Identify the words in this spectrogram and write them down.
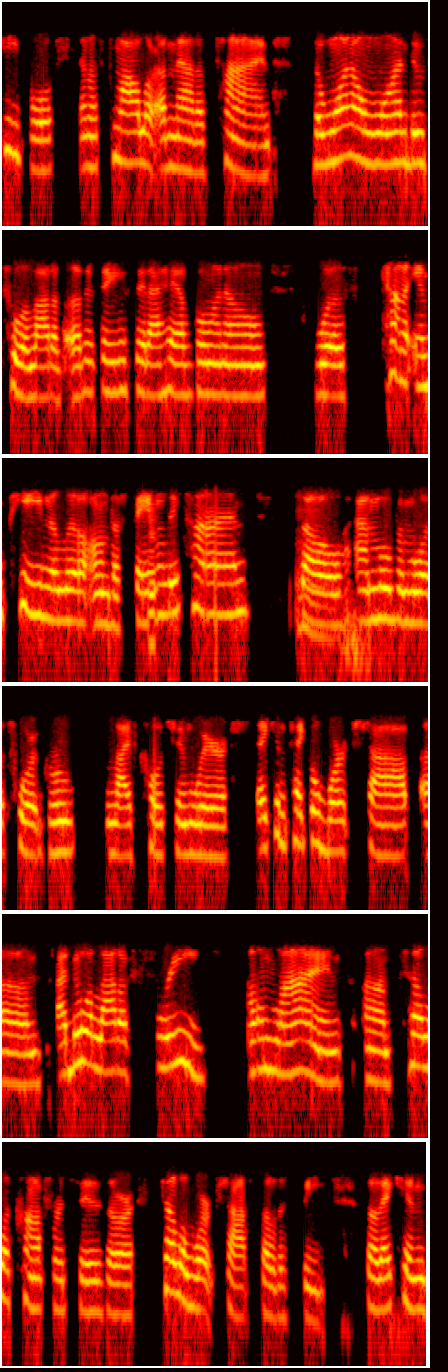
people in a smaller amount of time the one on one, due to a lot of other things that I have going on, was kind of impeding a little on the family time. So mm. I'm moving more toward group life coaching where they can take a workshop. Um, I do a lot of free online um, teleconferences or teleworkshops, so to speak. So they can,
